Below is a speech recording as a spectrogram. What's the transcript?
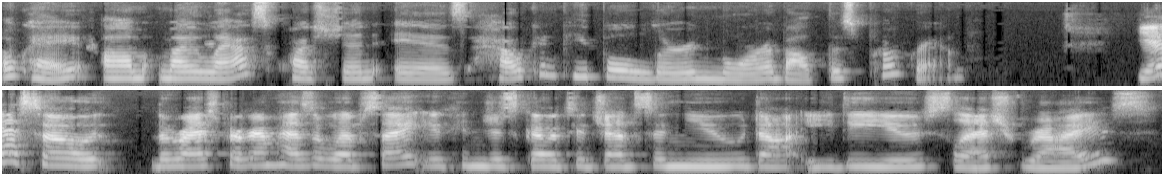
Okay, um, my last question is how can people learn more about this program? Yeah, so the RISE program has a website. You can just go to judsonu.edu slash RISE.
